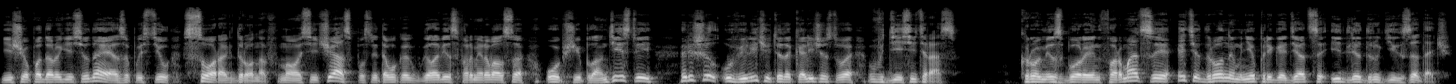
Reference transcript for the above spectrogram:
Еще по дороге сюда я запустил 40 дронов, но сейчас, после того, как в голове сформировался общий план действий, решил увеличить это количество в 10 раз. Кроме сбора информации, эти дроны мне пригодятся и для других задач.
